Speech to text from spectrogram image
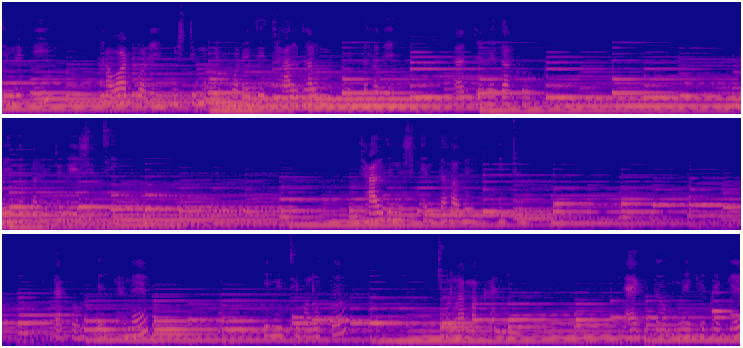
জিলিপি খাওয়ার পরে, মিষ্টি মুখের পরে যে ঝাল ঝাল মুখ করতে হবে, তার জন্য দেখো এই দোকানে চলে এসেছি। ঝাল জিনিস কিনতে হবে কিছু। দেখো এইখানে কি নিচ্ছি বলো তো? ছোলা মাখানি। একদম মেখে টেকে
